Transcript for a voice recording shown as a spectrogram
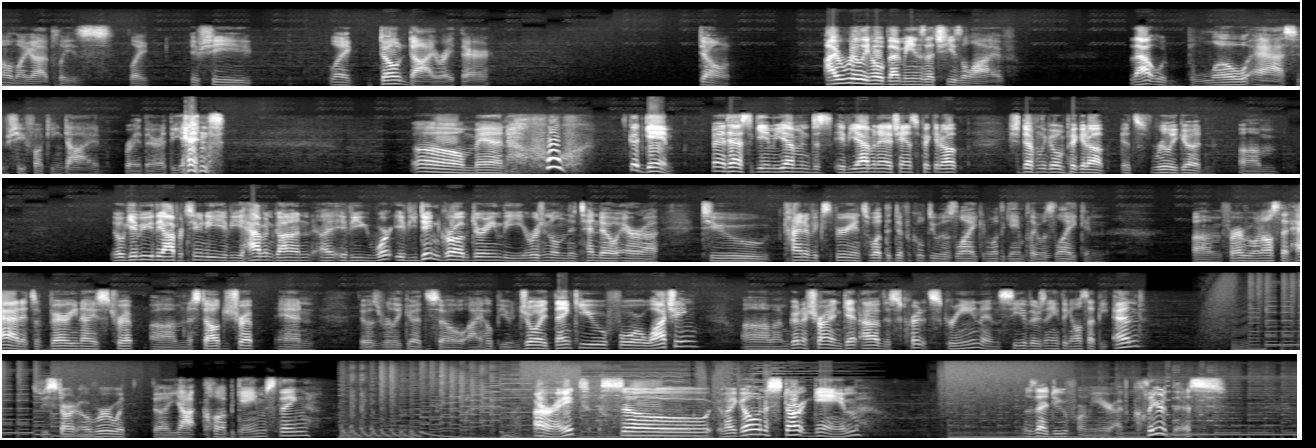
Oh my god, please. Like, if she... Like, don't die right there. Don't. I really hope that means that she's alive. That would blow ass if she fucking died right there at the end. oh man, whew! It's a good game, fantastic game. You haven't just if you haven't had a chance to pick it up, you should definitely go and pick it up. It's really good. Um, it'll give you the opportunity if you haven't gone, uh, if you were, if you didn't grow up during the original Nintendo era, to kind of experience what the difficulty was like and what the gameplay was like and um, for everyone else that had, it's a very nice trip, um, nostalgia trip, and it was really good. So I hope you enjoyed. Thank you for watching. Um, I'm going to try and get out of this credit screen and see if there's anything else at the end. So we start over with the Yacht Club Games thing. Alright, so if I go into start game, what does that do for me here? I've cleared this.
